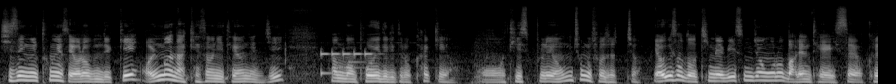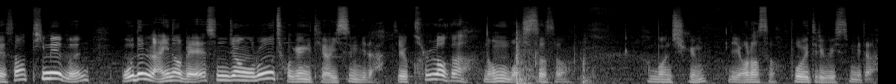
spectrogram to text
시승을 통해서 여러분들께 얼마나 개선이 되었는지 한번 보여드리도록 할게요. 오, 디스플레이 엄청 좋아졌죠. 여기서도 TMAP이 순정으로 마련되어 있어요. 그래서 TMAP은 모든 라인업에 순정으로 적용이 되어 있습니다. 이 컬러가 너무 멋있어서 한번 지금 열어서 보여드리고 있습니다.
